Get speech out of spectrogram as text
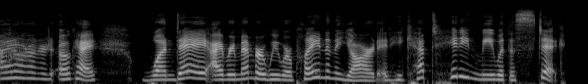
I don't understand. Okay. One day, I remember we were playing in the yard and he kept hitting me with a stick.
